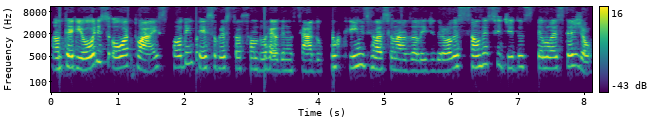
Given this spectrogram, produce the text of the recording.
anteriores ou atuais, podem ter sobre a situação do réu denunciado por crimes relacionados à lei de drogas são decididas pelo STJ.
